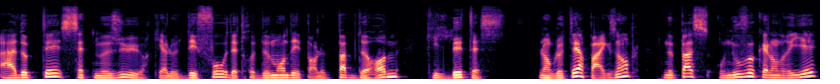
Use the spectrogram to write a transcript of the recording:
à adopter cette mesure qui a le défaut d'être demandée par le pape de Rome qu'ils détestent. L'Angleterre, par exemple, ne passe au nouveau calendrier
